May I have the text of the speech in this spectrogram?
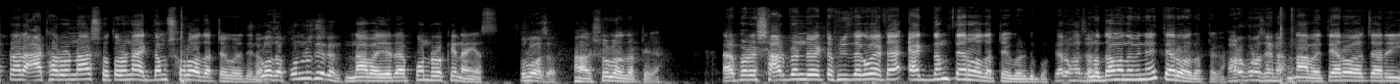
আপনার আঠারো না সতেরো না একদম ষোলো হাজার টাকা করে দিলাম। পনেরো দিয়ে দেন। না ভাই এটা পনেরো কে নাই আছে। ষোলো হাজার। হ্যাঁ ষোলো হাজার টাকা। তারপরে শার্প ব্র্যান্ডের একটা ফ্রিজ দেখাবো এটা একদম তেরো হাজার টাকা করে দিব। কোনো দামাদামি নেই তেরো হাজার টাকা। বারো করা যায় না। না ভাই তেরো হাজারই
